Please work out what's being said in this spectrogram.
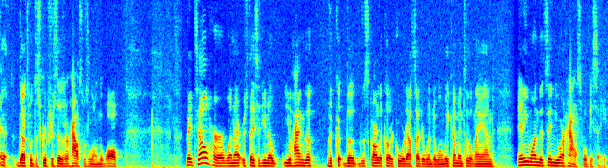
Uh, that's what the scripture says. Her house was along the wall. They tell her whenever they said, you know, you hang the the, the, the scarlet colored cord outside your window. When we come into the land, anyone that's in your house will be saved.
